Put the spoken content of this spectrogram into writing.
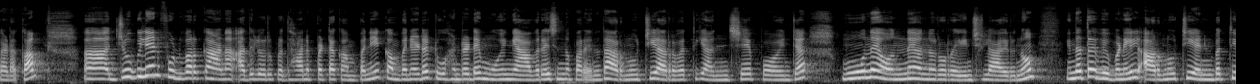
കടക്കാം. ജൂബിലിയൻ ഫുഡ് വർക്കാണ് അതിലൊരു പ്രധാനപ്പെട്ട കമ്പനി. കമ്പനിയുടെ two hundred day moving average എന്ന് പറയുന്നത് അറുന്നൂറ്റി അറുപത്തി അഞ്ച് പോയിന്റ് മൂന്ന് ഒന്ന് എന്നൊരു റേഞ്ചിലായിരുന്നു ഇന്നത്തെ വിപണിയിൽ അറുന്നൂറ്റി എൺപത്തി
